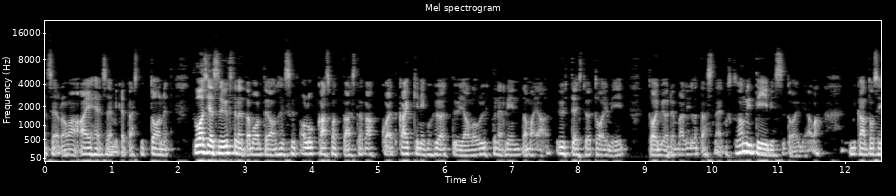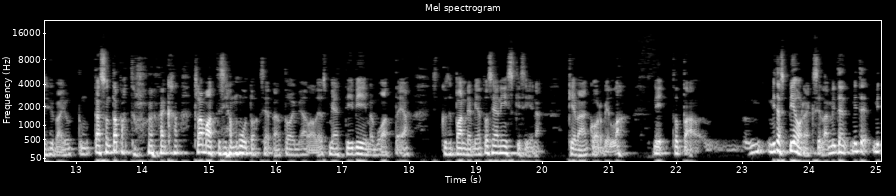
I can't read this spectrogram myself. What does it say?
seuraavaan aiheeseen, mikä tässä nyt on. vuosia se yhteinen tavoite on siis ollut kasvattaa sitä rakkoa, että kaikki niinku hyötyy ja on ollut yhteinen rintama ja yhteistyö toimii toimijoiden välillä tässä näin, koska se on niin tiivis se toimiala, mikä on tosi hyvä juttu. Mutta tässä on tapahtunut aika dramaattisia muutoksia tällä toimialalla, jos miettii viime vuotta ja sitten kun se pandemia tosiaan iski siinä kevään korvilla, niin tota, mitäs Biorexilla, miten, miten, mit,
